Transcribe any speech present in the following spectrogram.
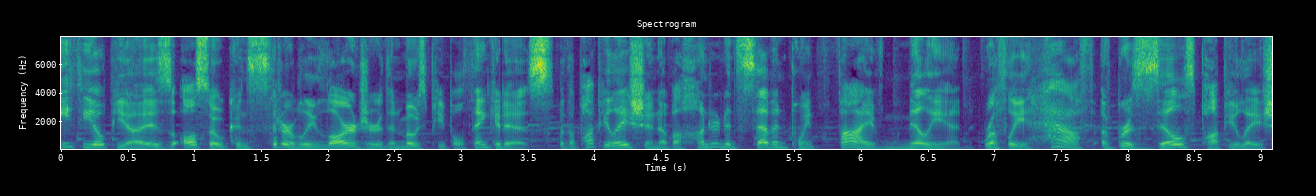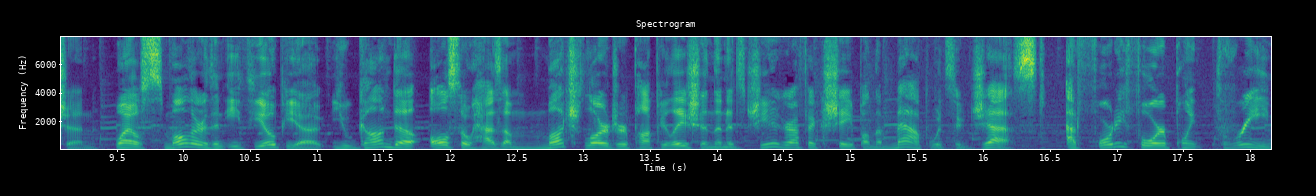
Ethiopia is also considerably larger than most people think it is, with a population of 107.5 million, roughly half of Brazil's population. While smaller than Ethiopia, Uganda also has a much larger population than its geographic shape on the map would suggest, at 44.3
